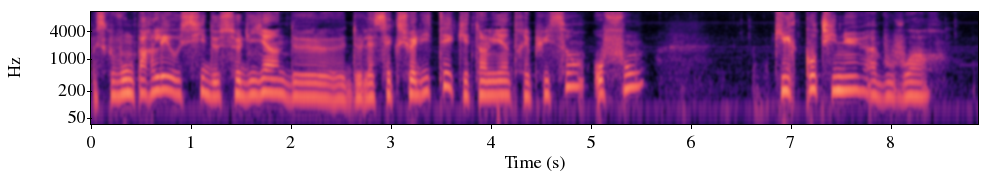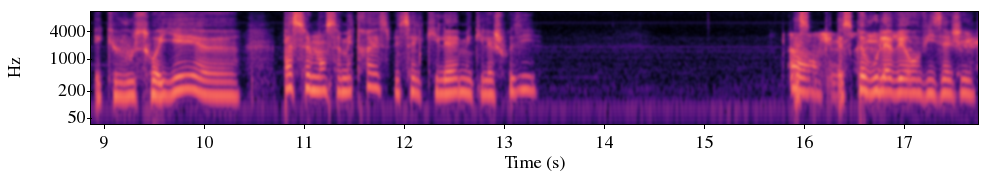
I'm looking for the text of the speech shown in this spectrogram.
parce que vous me parlez aussi de ce lien de, de la sexualité, qui est un lien très puissant, au fond, qu'il continue à vous voir et que vous soyez euh, pas seulement sa maîtresse, mais celle qu'il aime et qu'il a choisie? Ah, est-ce que vous l'avez envisagé?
